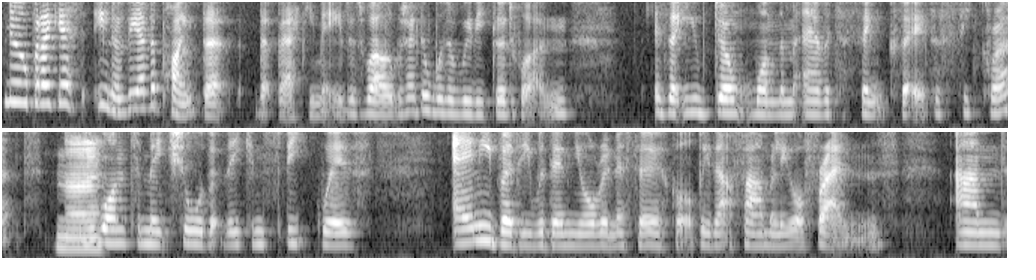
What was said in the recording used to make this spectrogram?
No, but I guess you know the other point that that Becky made as well, which I thought was a really good one, is that you don't want them ever to think that it's a secret. No. You want to make sure that they can speak with anybody within your inner circle, be that family or friends, and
